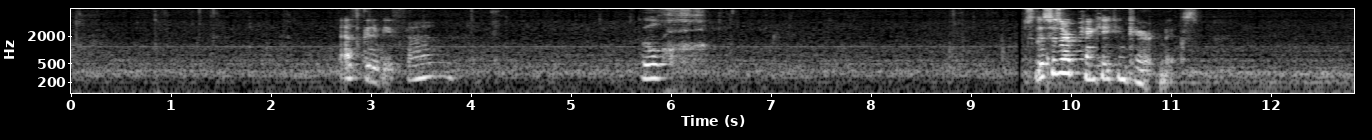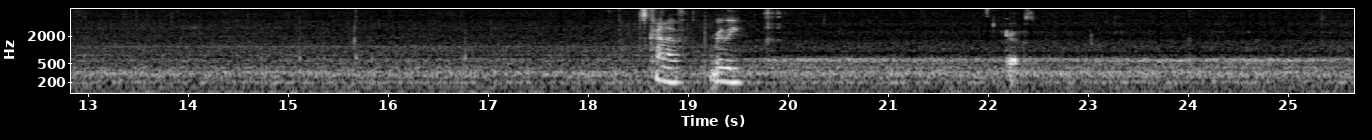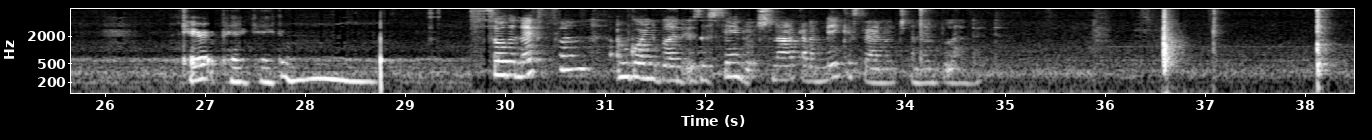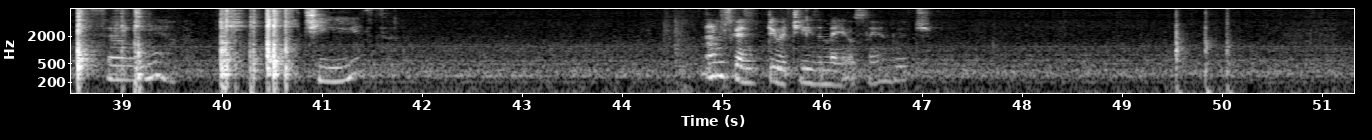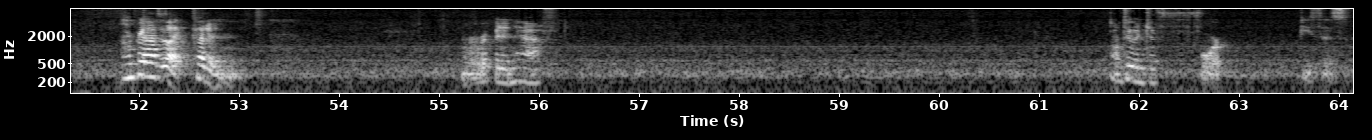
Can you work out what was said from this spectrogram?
That's gonna be fun. Ugh. So this is our pancake and carrot mix. It's kind of really gross. Carrot pancake. Mm. So the next one I'm going to blend is a sandwich. So now I gotta make a sandwich and then blend it. So yeah. Cheese. I'm just gonna do a cheese and mayo sandwich. I'm gonna have to like cut it in, or rip it in half. I'll do into four pieces.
